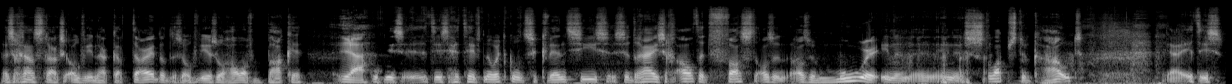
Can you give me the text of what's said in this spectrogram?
En ze gaan straks ook weer naar Qatar. Dat is ook weer zo half bakken. Ja. Het, is, het, is, het heeft nooit consequenties. Ze draaien zich altijd vast als een, als een moer in een, in een slap stuk hout. Ja, het is,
